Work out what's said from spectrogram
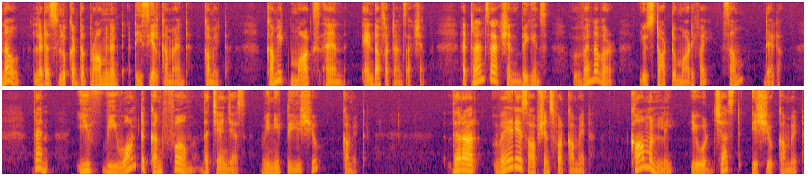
Now let us look at the prominent TCL command commit. Commit marks an end of a transaction. A transaction begins whenever you start to modify some data. Then if we want to confirm the changes, we need to issue commit. There are various options for commit. Commonly, you would just issue commit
